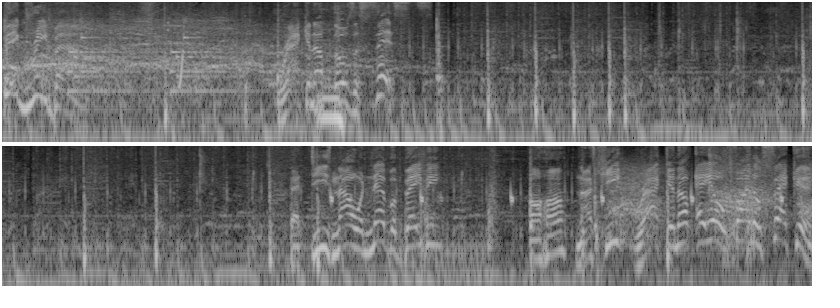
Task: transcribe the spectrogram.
Big rebound. Racking up those assists. That D's now or never, baby. Uh-huh. Now keep racking up. Ayo, final seconds.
